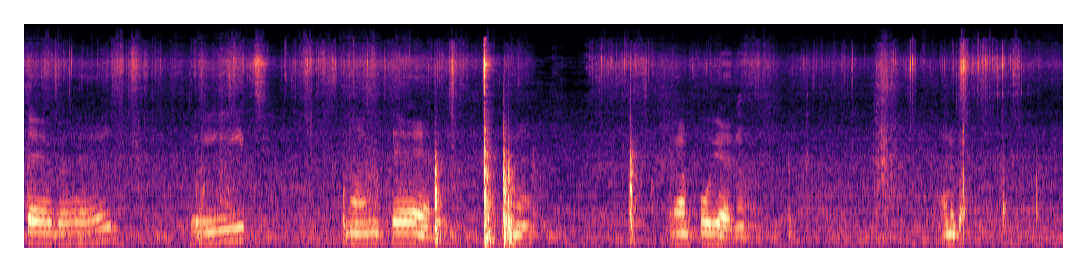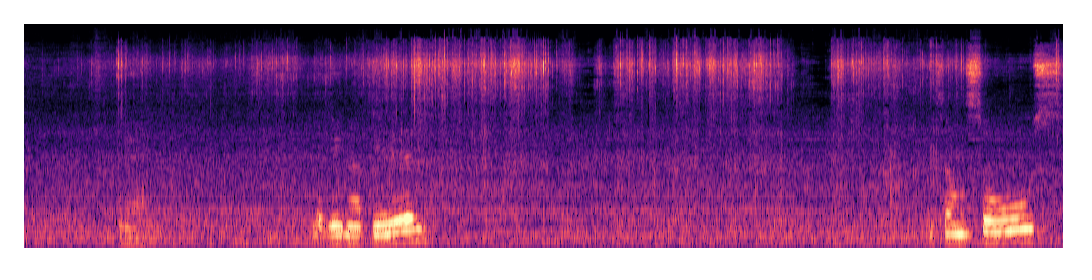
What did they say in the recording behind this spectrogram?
7, 8, 9, 10. Ayan. Ayan po yan. oh. Ano ba? Ayan. Lagay natin. Isang sauce.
